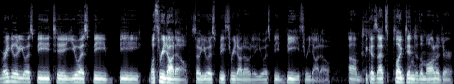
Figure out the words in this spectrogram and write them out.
regular USB to USB B, well 3.0, so USB 3.0 to USB B 3.0, um, because that's plugged into the monitor.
